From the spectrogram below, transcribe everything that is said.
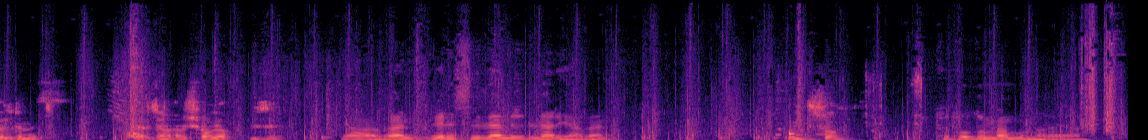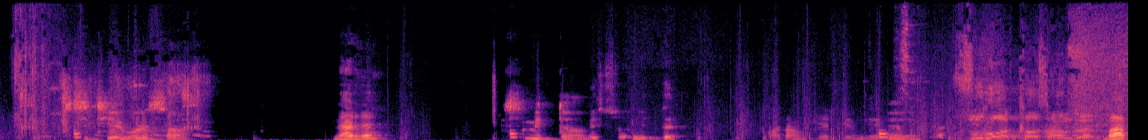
Öldünüz. Ercan abi şov yaptı bize. Ya ben beni sinirlendirdiler ya ben Mit sol. tutuldum ben bunlara ya. City'ye göre sağ. Nerede? Mit de abi. Bitti. Adam diye. Yani. Zula kazandı. Bak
